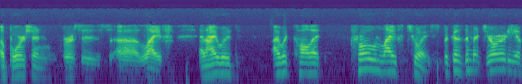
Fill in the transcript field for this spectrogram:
abortion versus uh, life. And I would, I would call it pro-life choice because the majority of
